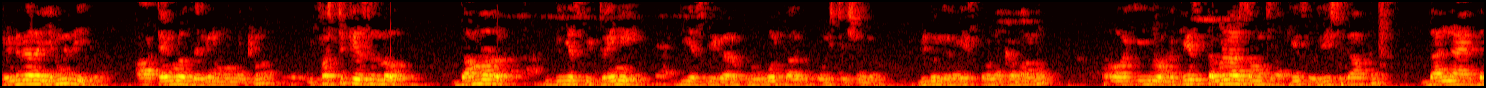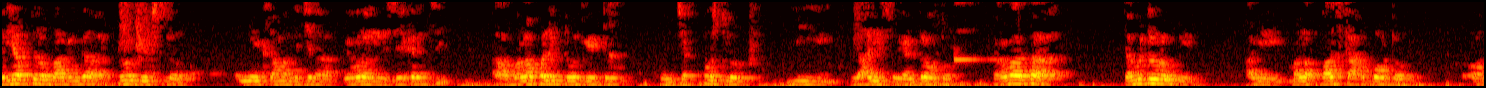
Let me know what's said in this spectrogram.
రెండు వేల ఎనిమిది ఆ టైంలో జరిగిన మూమెంట్లో ఈ ఫస్ట్ కేసుల్లో దామోదర్ డిఎస్పి ట్రైనింగ్ డిఎస్పి గారు అప్పుడు ఒంగోలు తాలూకు పోలీస్ స్టేషన్లో విధులు నిర్వహిస్తున్న క్రమంలో ఈ ఒక కేసు తమిళనాడు సంబంధించిన కేసు రిజిస్టర్ కావటం దాన్ని ఆయన దర్యాప్తులో భాగంగా టోల్ గేట్స్లో మీకు సంబంధించిన వివరాలను సేకరించి బొల్లపల్లి టోల్ గేటు కొన్ని చెక్ పోస్టులు ఈ లారీస్ ఎంటర్ అవటం తర్వాత టంగుటూరుకి అవి మళ్ళీ పాస్ కాకపోవటం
